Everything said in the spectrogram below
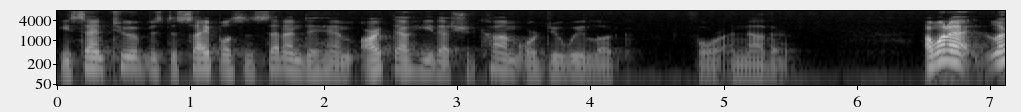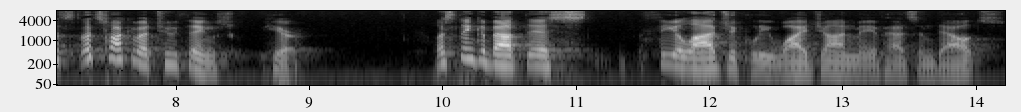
he sent two of his disciples and said unto him, Art thou he that should come, or do we look for another? I want to let's let's talk about two things here. Let's think about this theologically why John may have had some doubts,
